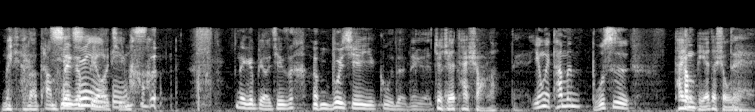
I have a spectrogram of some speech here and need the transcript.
没想到他们那个表情是，那个表情是很不屑一顾的那个，就觉得太少了，对，因为他们不是，他有别的收入，对，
